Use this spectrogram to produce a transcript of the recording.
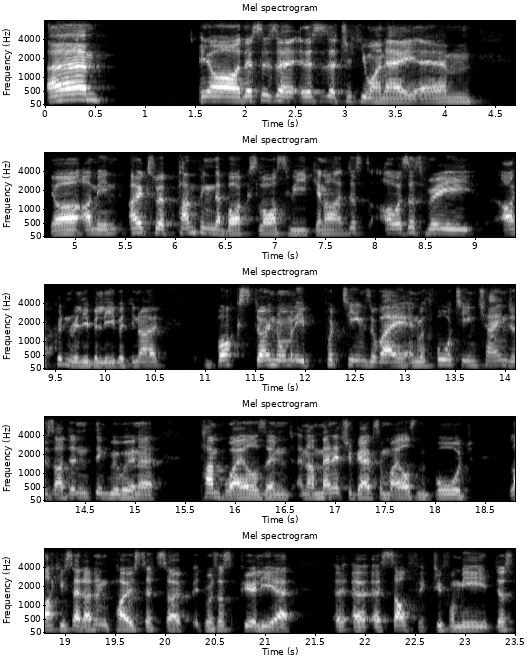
Um, yeah, this is a this is a tricky one, eh? Um, yeah, I mean, Oaks were pumping the box last week, and I just I was just very I couldn't really believe it. You know, Boks don't normally put teams away, and with 14 changes, I didn't think we were gonna pump Wales, and and I managed to grab some Wales on the board like you said, I didn't post it, so it was just purely a, a, a self victory for me, just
